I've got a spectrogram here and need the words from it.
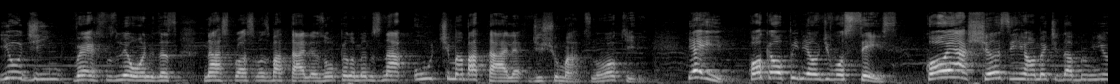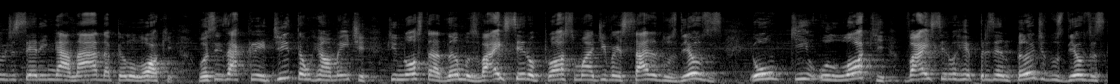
e Odin versus Leônidas nas próximas batalhas, ou pelo menos na última batalha de Shumatsu no Valkyrie. E aí, qual é a opinião de vocês? Qual é a chance realmente da Brunilde ser enganada pelo Loki? Vocês acreditam realmente que Nostradamus vai ser o próximo adversário dos deuses? Ou que o Loki vai ser o representante dos deuses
